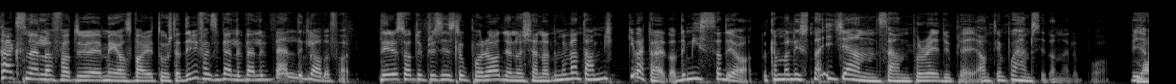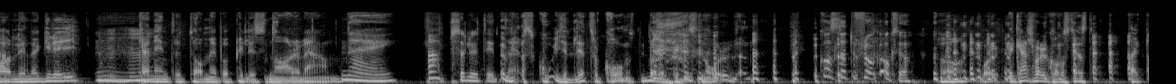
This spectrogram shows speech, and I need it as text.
Tack snälla för att du är med oss varje torsdag. Det är vi faktiskt väldigt, väldigt, väldigt glada för. Det är det så att du precis slog på radion och känner att men vänta, har Micke varit här idag? Det missade jag. Då kan man lyssna igen sen på Radio Play, antingen på hemsidan eller på via Malin och Gry kan inte ta mig på Pillesnorven. Nej, absolut inte. Men jag skojar, det lät så konstigt bara med Pillesnorven. Konstigt att du frågar också. ja, det kanske var det konstigaste. Tack.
